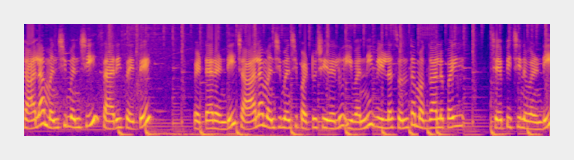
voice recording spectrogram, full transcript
చాలా మంచి మంచి శారీస్ అయితే పెట్టారండి. చాలా మంచి మంచి పట్టు చీరలు ఇవన్నీ వీళ్ళ సొంత మగ్గాలపై చేపించినవండి.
